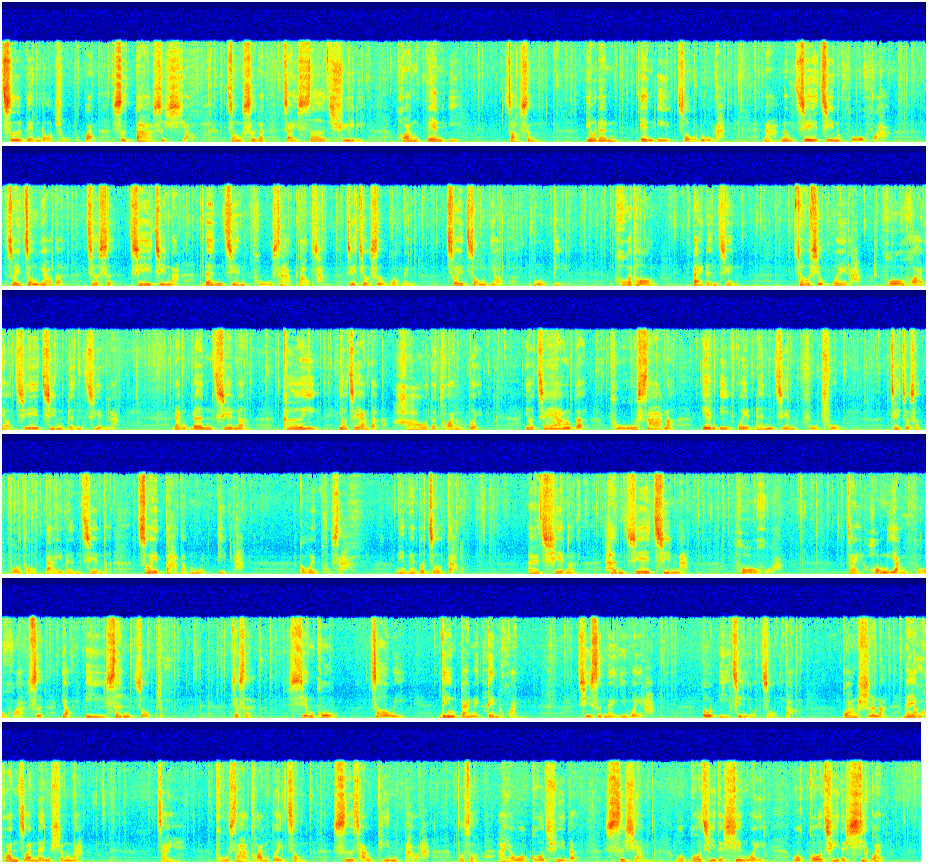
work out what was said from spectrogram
支联络处，不管是大是小，总是呢。在社区里，方便于招生，有人愿意走路了，那能接近佛法，最重要的就是接近了人间菩萨道场，这就是我们最重要的目的。佛陀来人间。就是为了佛法要接近人间呐，让人间呢可以有这样的好的团队，有这样的菩萨呢愿意为人间付出，这就是佛陀来人间的最大的目的啦，各位菩萨。你们都做到，而且呢，很接近呐、啊。佛法在弘扬佛法是要以身作则，就是辛苦作为人间的典范。其实每一位啦，都已经有做到，光是呢。那样翻转人生呐、啊，在菩萨团队中，时常听到了，都说：“哎呀，我过去的思想，我过去的行为，我过去的习惯，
